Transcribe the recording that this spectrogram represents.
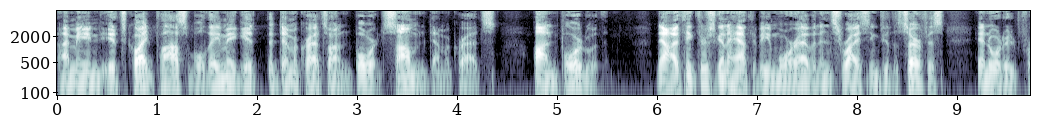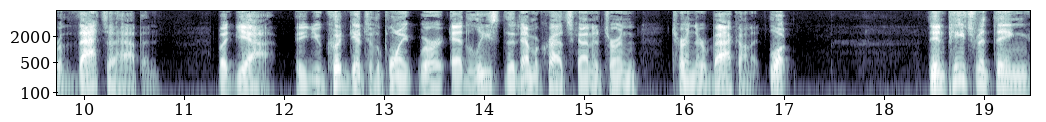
I mean, it's quite possible they may get the Democrats on board, some Democrats on board with it. Now, I think there's going to have to be more evidence rising to the surface in order for that to happen. But yeah, you could get to the point where at least the Democrats kind of turn turn their back on it. Look, the impeachment thing,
